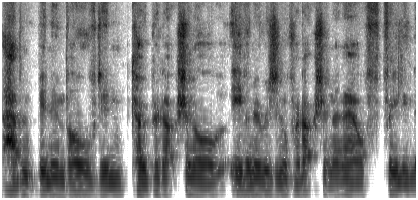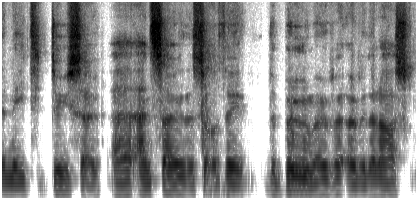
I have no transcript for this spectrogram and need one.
haven't been involved in co-production or even original production are now feeling the need to do so. Uh, and so the sort of the the boom over over the last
